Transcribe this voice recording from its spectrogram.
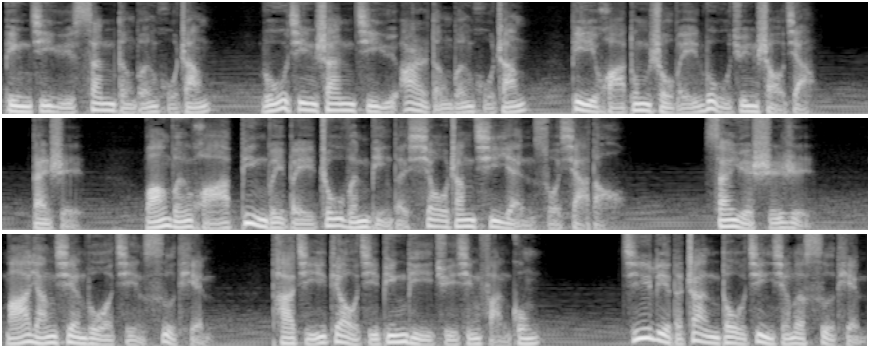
并给予三等文虎章；卢金山给予二等文虎章；毕化东授为陆军少将。但是，王文华并未被周文炳的嚣张气焰所吓倒。三月十日，麻阳陷落仅四天，他即调集兵力举行反攻。激烈的战斗进行了四天，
